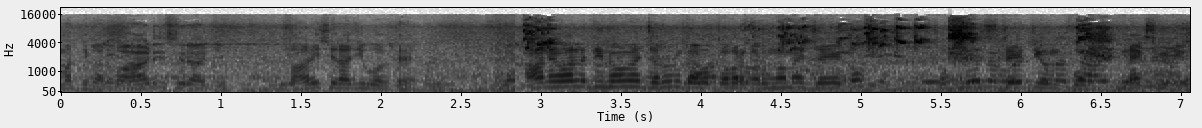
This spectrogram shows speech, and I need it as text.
मत निकालो। पहाड़ी सिराजी। पहाड़ी सिराजी बोलते हैं। आने वाले दिनों में ज़रूर कवर करूँगा मैं जय को। तो please stay tune for next video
